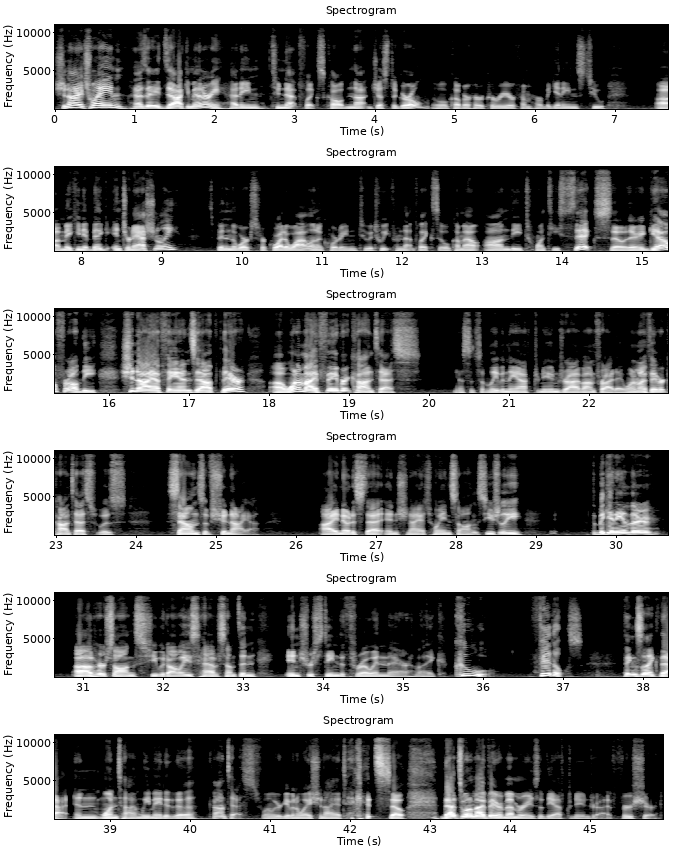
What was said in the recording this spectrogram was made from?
Shania Twain has a documentary heading to Netflix called Not Just a Girl. It will cover her career from her beginnings to uh, making it big internationally. It's been in the works for quite a while, and according to a tweet from Netflix, it will come out on the 26th. So there you go for all the Shania fans out there. Uh, one of my favorite contests, you know, since I'm leaving the afternoon drive on Friday, one of my favorite contests was Sounds of Shania. I noticed that in Shania Twain songs, usually the beginning of their of her songs, she would always have something interesting to throw in there, like cool, fiddles, things like that. And one time we made it a contest when we were giving away Shania tickets. So that's one of my favorite memories of the afternoon drive, for sure.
